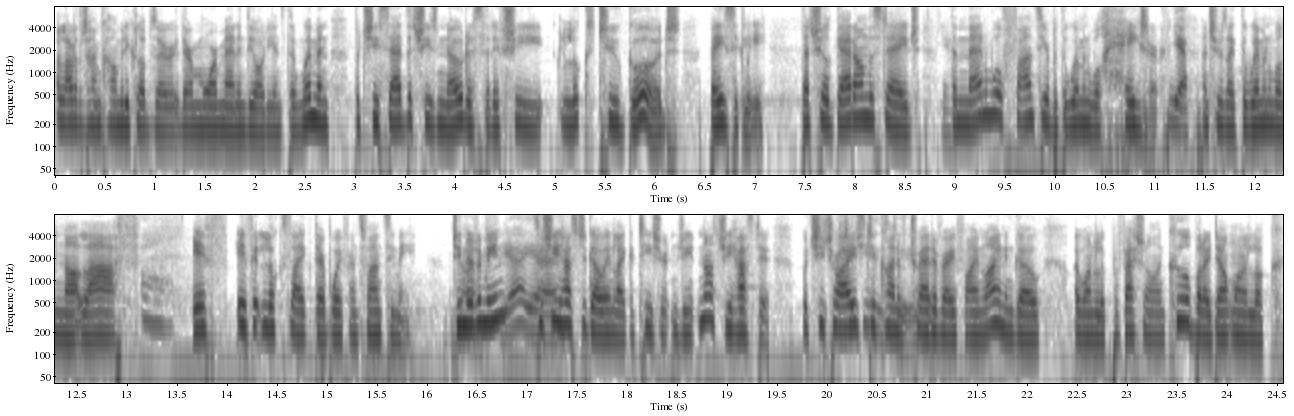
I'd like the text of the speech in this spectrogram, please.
a lot of the time comedy clubs are there are more men in the audience than women. But she said that she's noticed that if she looks too good, basically. That she'll get on the stage, Yeah. the men will fancy her, but the women will hate her. Yeah. and she was like, the women will not laugh if if it looks like their boyfriends fancy me. Do you know what I mean? yeah, yeah. So she has to go in like a t-shirt and jeans. Not she has to, but she tries to chooses kind of to. tread a very fine line and go. I want to look professional and cool, but I don't want to look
